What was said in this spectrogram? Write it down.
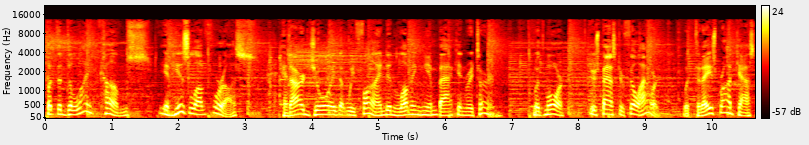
But the delight comes in His love for us and our joy that we find in loving Him back in return. With more, here's Pastor Phil Howard with today's broadcast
